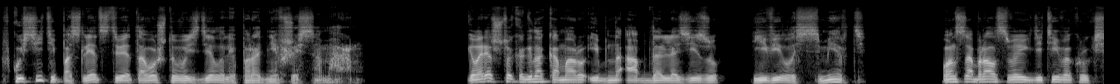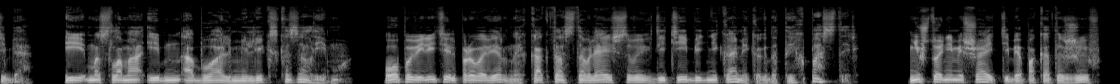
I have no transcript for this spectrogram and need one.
вкусите последствия того, что вы сделали, породнившись с Амаром. Говорят, что когда Камару ибн Абдаль-Азизу явилась смерть, он собрал своих детей вокруг себя, и Маслама ибн Абу Аль-Мелик сказал ему, «О, повелитель правоверных, как ты оставляешь своих детей бедняками, когда ты их пастырь? Ничто не мешает тебе, пока ты жив,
